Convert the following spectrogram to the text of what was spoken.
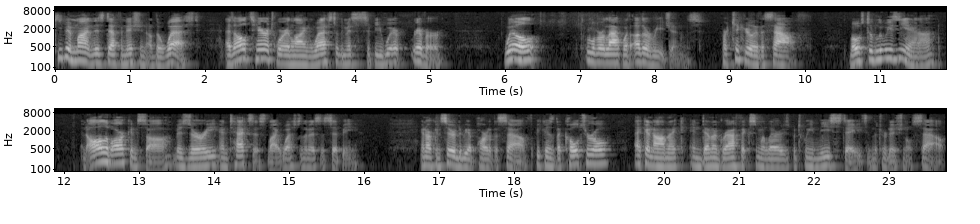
keep in mind this definition of the West, as all territory lying west of the Mississippi River will overlap with other regions, particularly the South. Most of Louisiana, and all of Arkansas, Missouri, and Texas lie west of the Mississippi and are considered to be a part of the South because of the cultural, economic, and demographic similarities between these states and the traditional South.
